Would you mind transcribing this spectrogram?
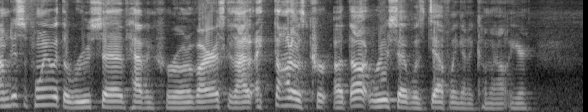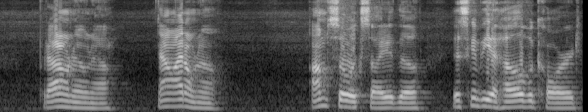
I'm disappointed with the Rusev having coronavirus because I, I thought it was I thought Rusev was definitely going to come out here, but I don't know now. Now I don't know. I'm so excited though. This is gonna be a hell of a card.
